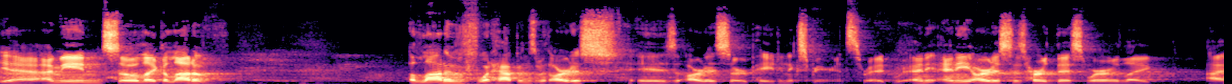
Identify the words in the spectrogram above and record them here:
Yeah, I mean, so like a lot of a lot of what happens with artists is artists are paid in experience, right? Any any artist has heard this where like I,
